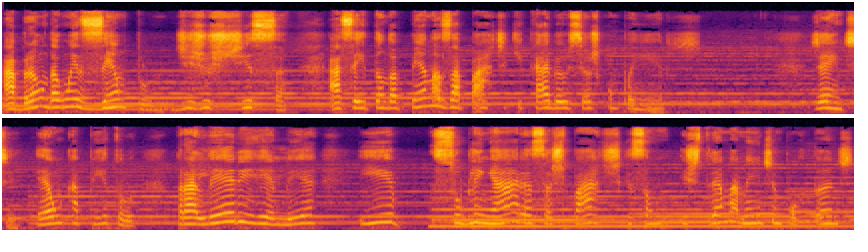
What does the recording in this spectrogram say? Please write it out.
Abraão dá um exemplo de justiça, aceitando apenas a parte que cabe aos seus companheiros. Gente, é um capítulo para ler e reler e sublinhar essas partes que são extremamente importantes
